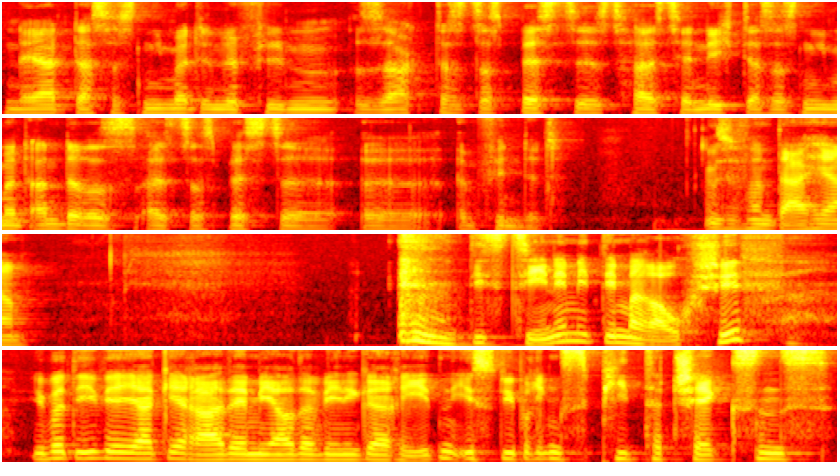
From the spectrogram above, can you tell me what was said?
Naja, dass es niemand in den Filmen sagt, dass es das Beste ist, heißt ja nicht, dass es niemand anderes als das Beste äh, empfindet. Also von daher, die Szene mit dem Rauchschiff über die wir ja gerade mehr oder weniger reden, ist übrigens Peter Jacksons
